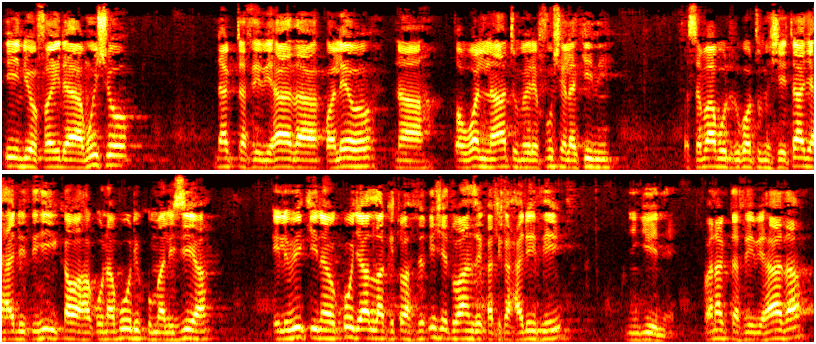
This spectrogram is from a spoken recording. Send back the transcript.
hii ndiyo faida ya mwisho. Naktafi bihadha kwa leo na tawalna tumerefusha lakini kwa sababu tulikuwa tumeshitaja hadithi hii ikawa hakuna budi kumalizia ili wiki inayokuja Allah akituafikishe tuanze katika hadithi nyingine. Fanaktafi bihadha.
